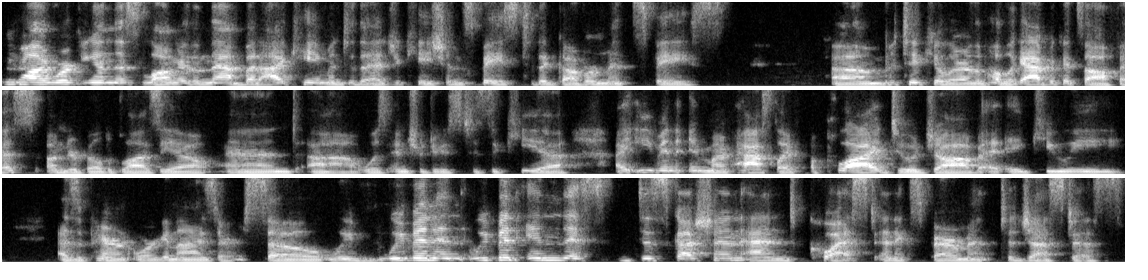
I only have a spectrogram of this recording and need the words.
been probably working on this longer than that, but I came into the education space to the government space, um, particular in the public advocate's office under Bill de Blasio, and uh, was introduced to Zakiyah. I even in my past life applied to a job at AQE as a parent organizer. So we've we've been in we've been in this discussion and quest and experiment to justice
